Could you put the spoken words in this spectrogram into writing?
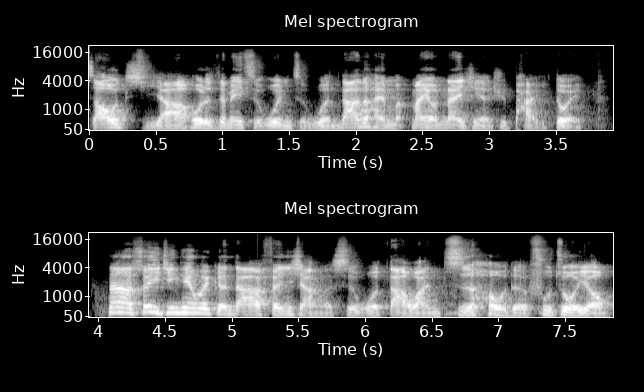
着急啊，或者在那边一直问一直问，大家都还蛮蛮有耐心的去排队。那所以今天会跟大家分享的是我打完之后的副作用，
